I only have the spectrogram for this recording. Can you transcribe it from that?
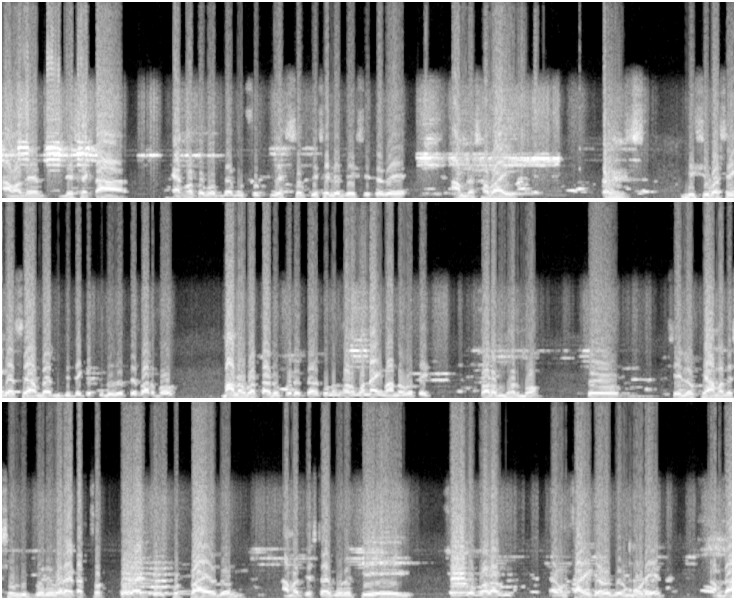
আমাদের দেশ একটা একতাবদ্ধ এবং শক্তি- শক্তিশালী দেশ হিসেবে আমরা সবাই বিশ্ববাসীর কাছে আমরা নিজেদেরকে তুলে ধরতে পারব। মানবতার উপরে তো আর কোনো ধর্ম নাই, মানবতাই পরম ধর্ম। তো সেই লক্ষ্যে আমাদের সংগীত পরিবারের একটা ছোট্ট একদম ছোট্ট আয়োজন। আমরা চেষ্টা করেছি এই শিল্পকলা এবং কারিগরদের মোড়ে আমরা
